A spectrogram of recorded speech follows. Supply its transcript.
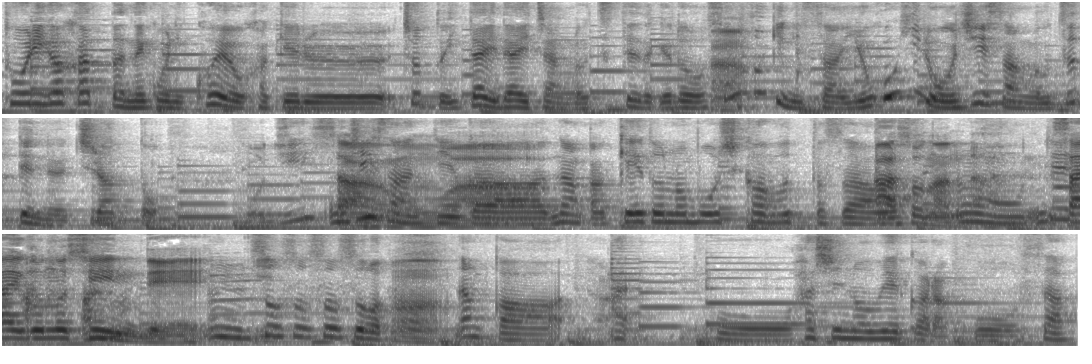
通りがかった猫に声をかけるちょっと痛い大ちゃんが映ってたけどその時にさ横切るおじいさんが映ってんのよちらっと。おじいおさんは？じいさんっていうかなんか毛糸の帽子かぶったさあそうなんだ。で最後のシーンで。あうんそうそうそうそう。うん。なんかあこう橋の上からこうさ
